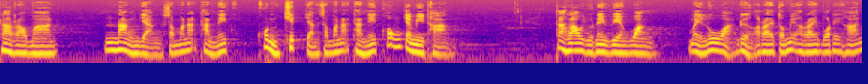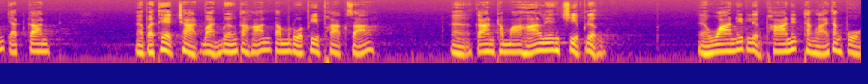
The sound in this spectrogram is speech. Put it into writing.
ถ้าเรามา นั่งอย่างสมณะท่านนี้คุ้นคิดอย่างสมณะท่านนี้คงจะมีทาง ถ้าเราอยู่ในเวียงวังไม่รู้ว่าเรื่องอะไรตัวไม่อะไรบริหารจัดการประเทศชาติบ้านเมืองทหารตำรวจพี่ภาคษาการทำมาหาเลี้ยงชีพเรื่องวานิชเรื่องพาณิชทั้งหลายทั้งปวง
